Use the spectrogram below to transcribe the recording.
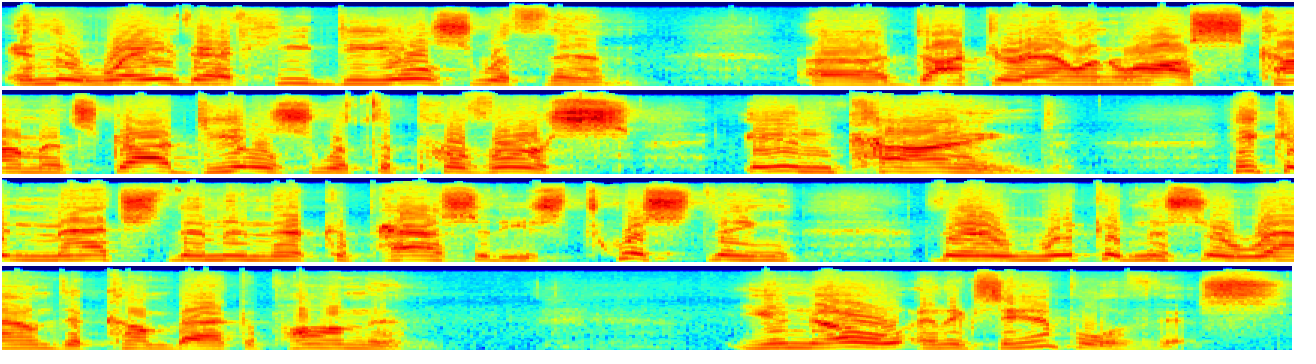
in the way that He deals with them. Uh, Dr. Allen Ross comments God deals with the perverse in kind. He can match them in their capacities, twisting their wickedness around to come back upon them. You know an example of this.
